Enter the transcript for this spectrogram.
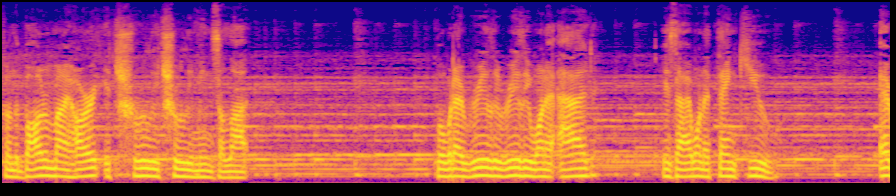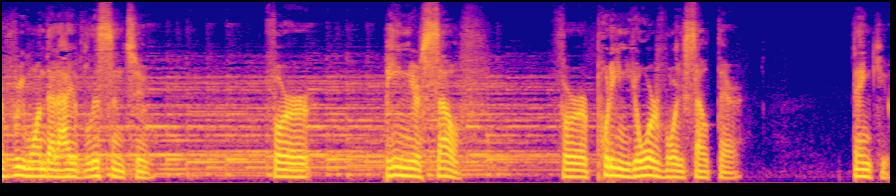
From the bottom of my heart, it truly, truly means a lot. But what I really, really want to add is that I want to thank you, everyone that I have listened to, for being yourself, for putting your voice out there. Thank you.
